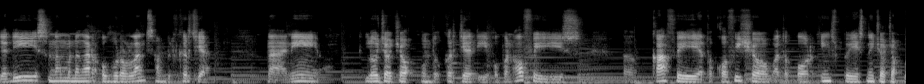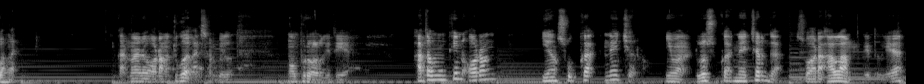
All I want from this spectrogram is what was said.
Jadi senang mendengar obrolan sambil kerja. Nah ini lo cocok untuk kerja di open office, eh, cafe atau coffee shop atau co-working space ini cocok banget karena ada orang juga kan sambil ngobrol gitu ya. Atau mungkin orang yang suka nature. Gimana? Lo suka nature nggak? Suara alam gitu ya.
